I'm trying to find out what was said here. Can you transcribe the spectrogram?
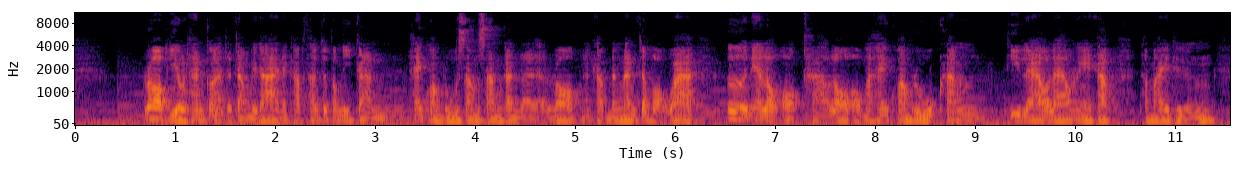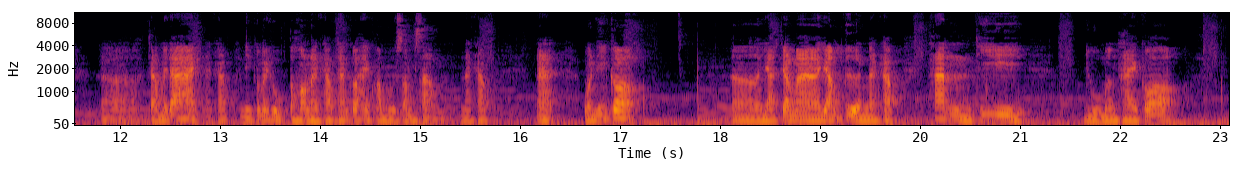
รอบเดียวท่านก็อาจจะจำไม่ได้นะครับ ท่านจะต้องมีการให้ความรู้ซ้ำๆกันหลาย ๆ รอบนะครับ ดังนั้นจะบอกว่า เออเนี่ยเราออกข่าวเราออกมาให้ความรู้ครั้งที่แล้วแล้วไงครับทำไมถึงจำไม่ได้นะครับ อันนี้ก็ไม่ถูกต้องนะครับ ท่านก็ให้ความรู้ซ้ำๆนะครับอะวันนี้ก็ อยากจะมาย้ำเตือนนะครับ ท่านที่อยู่เมืองไทยก็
